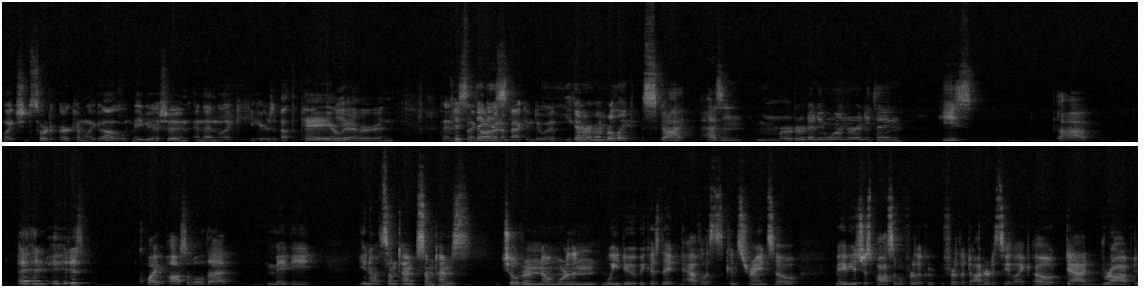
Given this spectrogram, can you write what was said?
like should sort of irk him like oh maybe I shouldn't and then like he hears about the pay or Yeah. whatever and then 'Cause he's the like thing all right is- I'm back into it. You gotta remember, like Scott hasn't murdered anyone or anything. He's, uh, and it is quite possible that maybe, you know, sometimes sometimes children know more than we do because they have less constraints. So maybe it's just possible for the for the daughter to see like, oh, dad robbed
